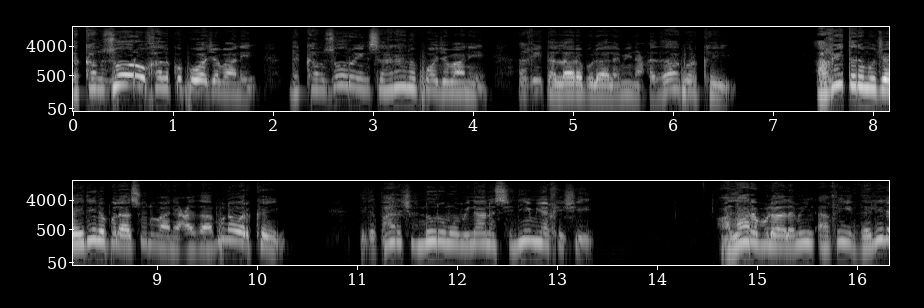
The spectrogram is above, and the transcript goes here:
د کمزورو خلکو په وجبانی د کمزورو انسانانو په وجبانی هغه ته الله رب العالمین عذاب ورکړي هغه ته د مجاهدینو په لاسونو باندې عذابونه ورکي د لپاره چې نور مؤمنانو سینې میخي شي الله رب العالمین هغه ذلیل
